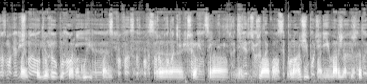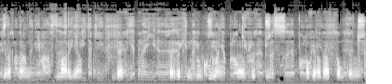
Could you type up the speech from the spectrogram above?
rozmawialiśmy o trochę o Polonii z, profes profesorem Chodakiewiczem, między innymi, który twierdził, że tak te głosy Polonii się podzieliły, że, że to jest tak naprawdę nie ma w, tej chwili takiej jednej, jednego głosowania blokiem przez Polonię. Czy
